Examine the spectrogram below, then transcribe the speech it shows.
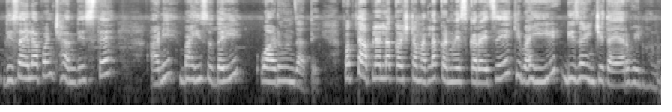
दिसायला पण छान दिसते आणि बाहीसुद्धा ही वाढवून जाते. फक्त आपल्याला कस्टमरला कन्व्हेन्स करायचं आहे की बाई ही डिझाईनची तयार होईल म्हणून.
